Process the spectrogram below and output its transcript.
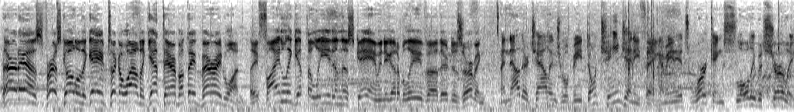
There it is. First goal of the game. Took a while to get there, but they buried one. They finally get the lead in this game, and you got to believe uh, they're deserving. And now their challenge will be don't change anything. I mean, it's working slowly but surely.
